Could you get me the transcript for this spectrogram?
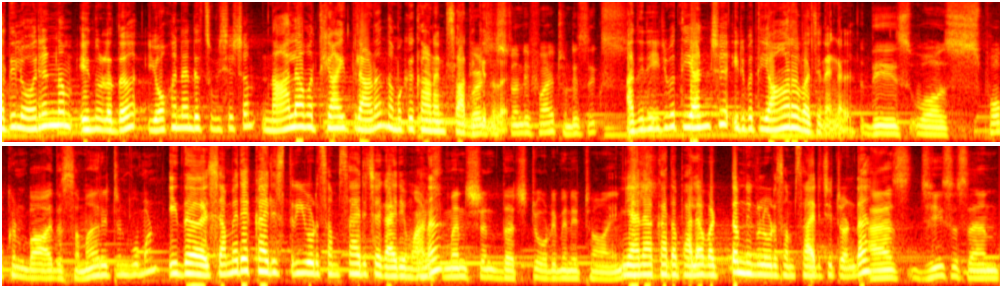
അതിൽ ഒരെണ്ണം എന്നുള്ളത് യോഹനന്റെ സുവിശേഷം നാലാം അധ്യായത്തിലാണ് നമുക്ക് കാണാൻ സാധിക്കുന്നത്. അതിന് 25 26 അതിന്റെ ഇരുപത്തിയഞ്ച് ഇരുപത്തിയാറ് വചനങ്ങൾ. This was spoken by the samaritan woman. ഇത് ശമരക്കാരി സ്ത്രീയോട് സംസാരിച്ച കാര്യമാണ്. Mentioned that story many times. ഞാൻ ആ കഥ പലവട്ടം നിങ്ങളോട് സംസാരിച്ചിട്ടുണ്ട്. As jesus and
